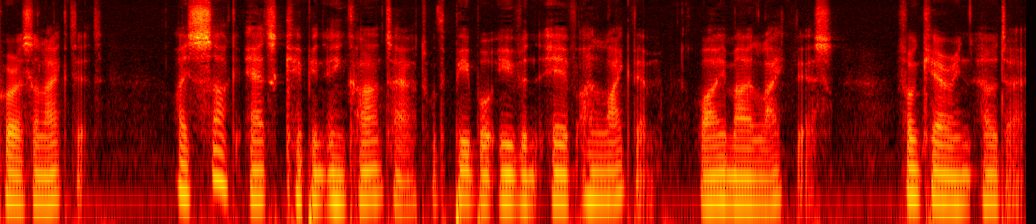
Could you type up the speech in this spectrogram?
Quora selected. I suck at keeping in contact with people even if I like them. Why am I like this? From Karen Oda.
